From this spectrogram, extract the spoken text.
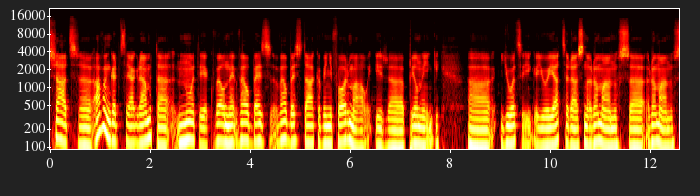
šāds uh, avangards šajā grāmatā notiek vēl, ne, vēl, bez, vēl bez tā, ka viņa formāli ir uh, pilnīgi uh, jocīga. Jo, ja atcerās no romānus, uh, romānus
